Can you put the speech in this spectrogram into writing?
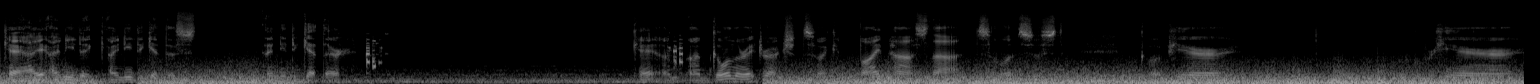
Okay, I, need to get this I need to get there. Okay, I'm I'm going the right direction so I can bypass that. So let's just go up here. Over here.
